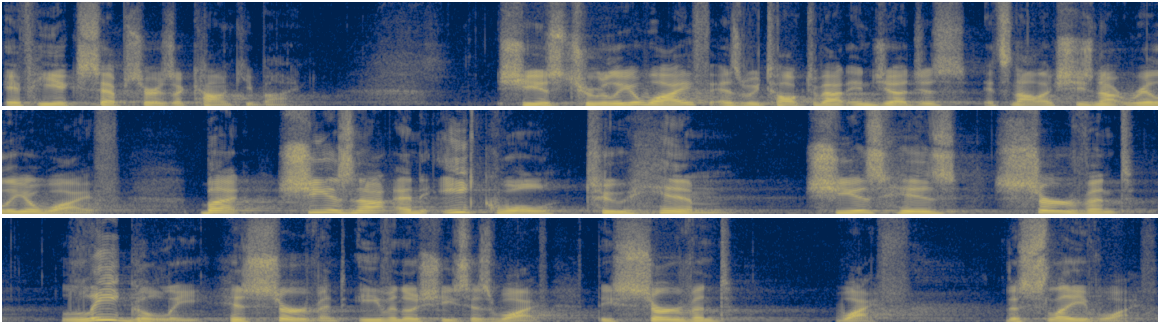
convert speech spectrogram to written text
if he accepts her as a concubine. She is truly a wife, as we talked about in Judges. It's not like she's not really a wife, but she is not an equal to him. She is his servant, legally his servant, even though she's his wife. The servant wife, the slave wife.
